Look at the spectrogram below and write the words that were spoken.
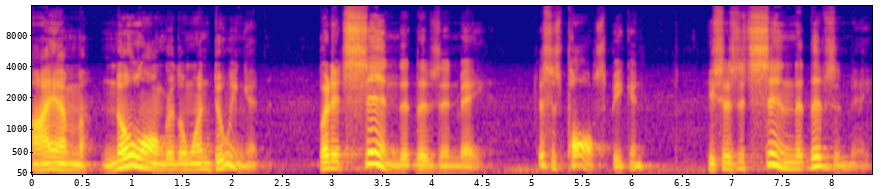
I am no longer the one doing it but it's sin that lives in me. This is Paul speaking. He says, It's sin that lives in me.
